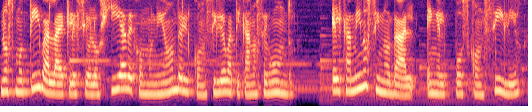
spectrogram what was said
nos motiva la eclesiología de comunión del Concilio Vaticano II, el camino sinodal en el posconcilio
